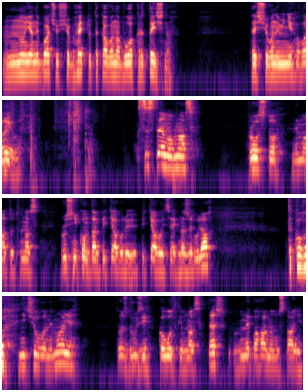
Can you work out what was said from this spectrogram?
Ну, я не бачу, щоб геть тут така вона була критична. Те, що вони мені говорили. Система в нас просто нема. Тут у нас ручником там підтягує- підтягується, як на Жигулях. Такого нічого немає. Тож, друзі, колодки в нас теж в непоганому стані.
